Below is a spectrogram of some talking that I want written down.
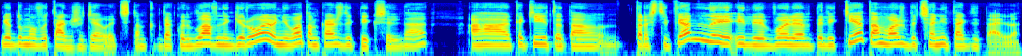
Я думаю, вы также делаете, там, когда какой-то главный герой, у него там каждый пиксель, да, а какие-то там второстепенные или более вдалеке, там, может быть, все не так детально.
